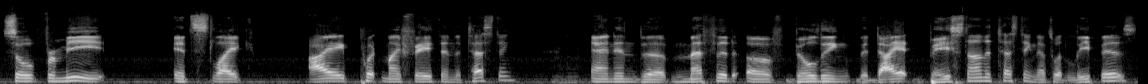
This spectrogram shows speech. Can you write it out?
So for me, it's like I put my faith in the testing and in the method of building the diet based on the testing. That's what LEAP is.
